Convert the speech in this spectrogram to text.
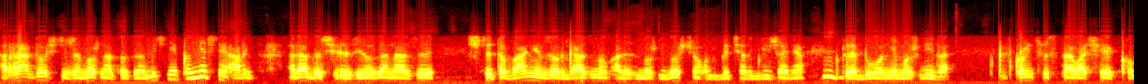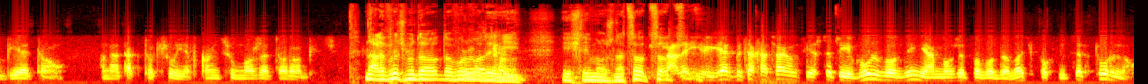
radość, że można to zrobić, niekoniecznie radość związana z szczytowaniem, z orgazmem, ale z możliwością odbycia zbliżenia, które było niemożliwe. W końcu stała się kobietą. Ona tak to czuje, w końcu może to robić. No ale wróćmy do, do wulwodyni, jeśli można. Co, co, No, ale jakby zahaczając jeszcze, czyli wulwodynia może powodować pochwicę wtórną.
